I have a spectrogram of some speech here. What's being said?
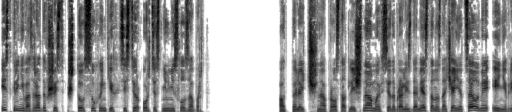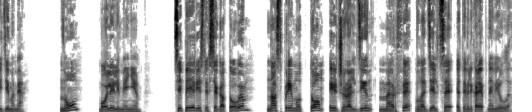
искренне возрадовавшись, что сухоньких сестер Ортис не унесло за борт. «Отлично, просто отлично. Мы все добрались до места назначения целыми и невредимыми», «Ну, более или менее. Теперь, если все готовы, нас примут Том и Джеральдин Мерфи, владельцы этой великолепной виллы».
